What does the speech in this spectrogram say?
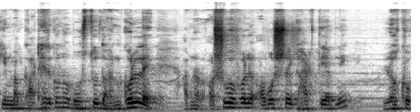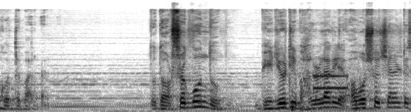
কিংবা কাঠের কোনো বস্তু দান করলে আপনার অশুভ ফলে অবশ্যই ঘাটতি আপনি লক্ষ্য করতে পারবেন। তো দর্শক বন্ধু ভিডিওটি ভালো লাগলে অবশ্যই চ্যানেলটি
